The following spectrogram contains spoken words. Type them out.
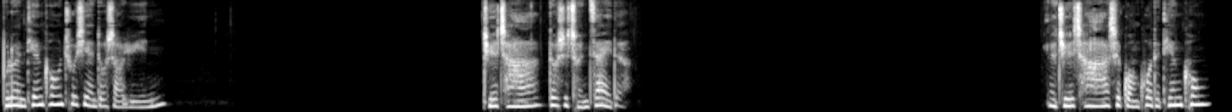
不论天空出现多少云觉察都是存在的那觉察是广阔的天空，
